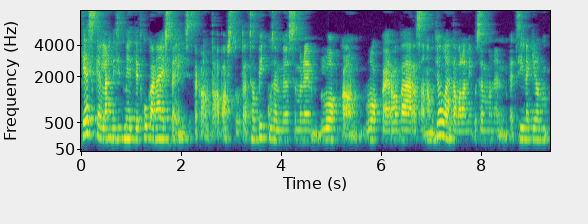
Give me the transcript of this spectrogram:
keskellä, niin sitten miettii, että kuka näistä ihmisistä kantaa vastuuta. Että se on pikkusen myös semmoinen luokka on, luokkaero on väärä sana, mutta jollain tavalla niin semmoinen, että siinäkin on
